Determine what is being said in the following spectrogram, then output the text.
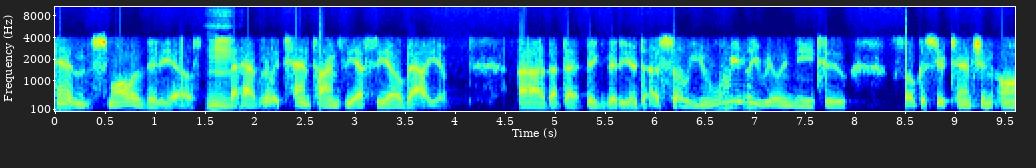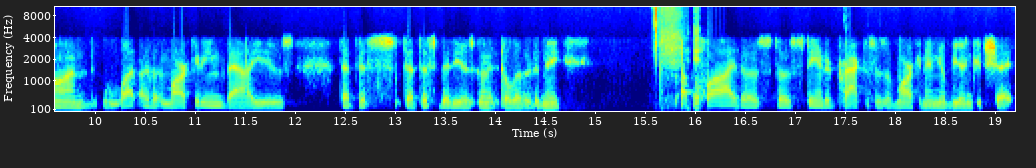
ten smaller videos mm. that have really ten times the SEO value uh, that that big video does. So you really, really need to focus your attention on what are the marketing values that this that this video is going to deliver to me apply those those standard practices of marketing, and you'll be in good shape.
